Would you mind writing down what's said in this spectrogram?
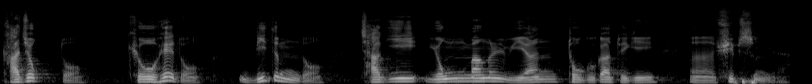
가족도 교회도 믿음도 자기 욕망을 위한 도구가 되기 어, 쉽습니다.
